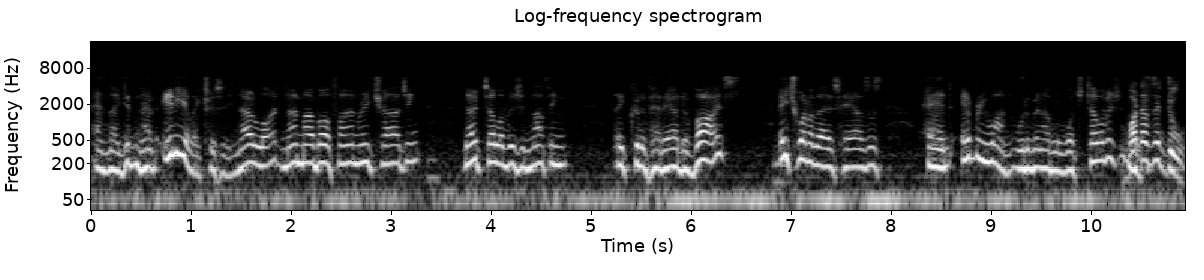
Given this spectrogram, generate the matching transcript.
and they didn't have any electricity, no light, no mobile phone recharging, no television, nothing. They could have had our device, each one of those houses, and everyone would have been able to watch television. What does it do?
